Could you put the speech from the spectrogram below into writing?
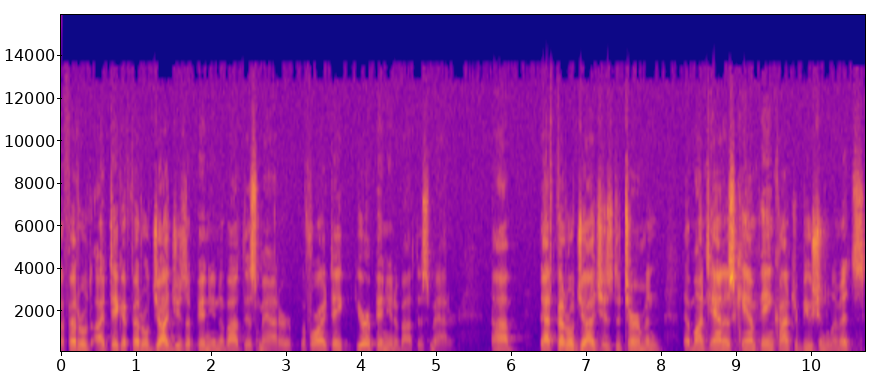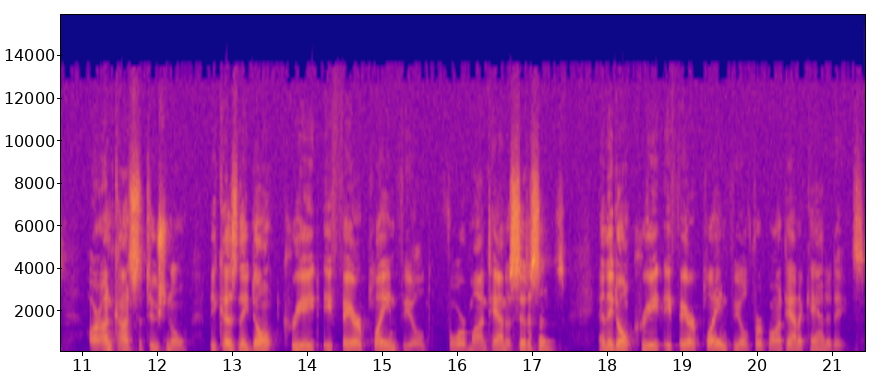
a federal, I'd take a federal judge's opinion about this matter before I'd take your opinion about this matter. Uh, That federal judge has determined that Montana's campaign contribution limits are unconstitutional because they don't create a fair playing field for Montana citizens and they don't create a fair playing field for Montana candidates.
